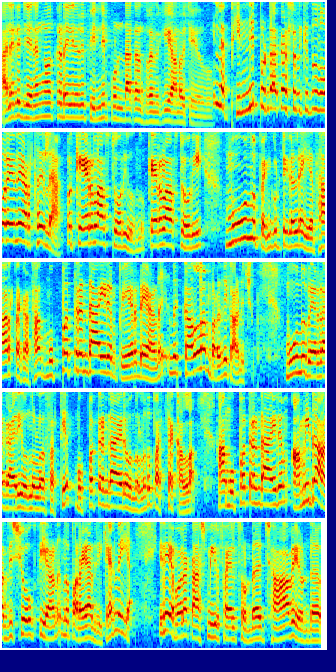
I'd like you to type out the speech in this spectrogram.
അല്ലെങ്കിൽ ജനങ്ങൾക്കിടയിൽ ഒരു ഭിന്നിപ്പ് ഉണ്ടാക്കാൻ ശ്രമിക്കുകയാണോ ചെയ്തത്? ഇല്ല ഭിന്നിപ്പ് ഉണ്ടാക്കാൻ ശ്രമിക്കുന്നു എന്ന് പറയുന്ന അർത്ഥമില്ല. ഇപ്പോൾ കേരള സ്റ്റോറി വന്നു. കേരള സ്റ്റോറി മൂന്ന് പെൺകുട്ടികളുടെ യഥാർത്ഥ കഥ മുപ്പത്തിരണ്ടായിരം പേരുടെയാണ് എന്ന് കള്ളം പറഞ്ഞ് കാണിച്ചു. മൂന്ന് പേരുടെ കാര്യം എന്നുള്ള സത്യം മുപ്പത്തിരണ്ടായിരം എന്നുള്ളത് പച്ചക്കള്ളം. ആ മുപ്പത്തിരണ്ടായിരം അമിത അതിശോക്തിയാണ് എന്ന് പറയാതിരിക്കാൻ വയ്യ. ഇതേപോലെ കാശ്മീർ ഫയൽസ് ഉണ്ട് ഝാവയുണ്ട്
